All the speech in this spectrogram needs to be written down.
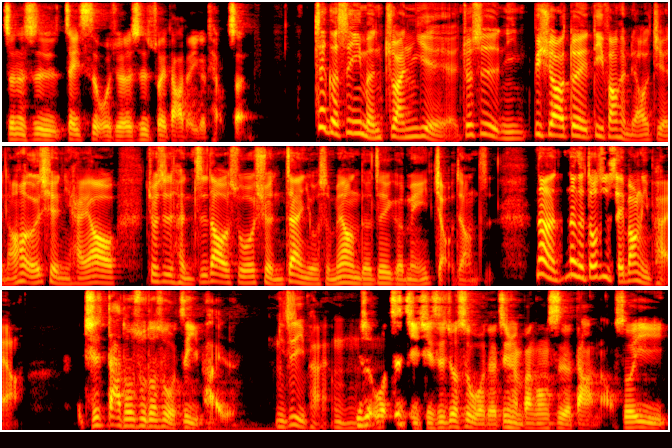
真的是这一次我觉得是最大的一个挑战。这个是一门专业，就是你必须要对地方很了解，然后而且你还要就是很知道说选站有什么样的这个眉角这样子。那那个都是谁帮你排啊？其实大多数都是我自己排的。你自己排，嗯，就是我自己其实就是我的竞选办公室的大脑，所以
